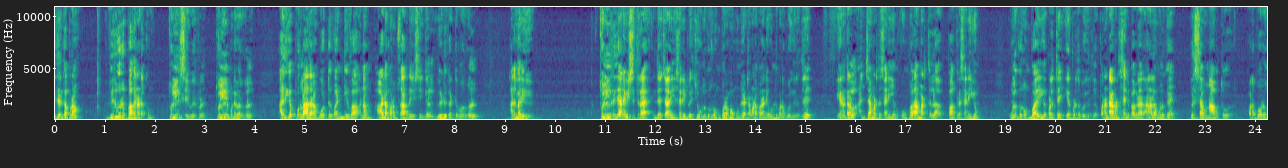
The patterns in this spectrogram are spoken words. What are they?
இதற்கப்புறம் விறுவிறுப்பாக நடக்கும். தொழில் செய்வர்கள் தொழில் முனைவர்கள் அதிக பொருளாதாரம் போட்டு வண்டி வாகனம் ஆடம்பரம் சார்ந்த விஷயங்கள் வீடு கட்டுபவர்கள் அந்த மாதிரி தொழில் ரீதியான விஷயத்தில் இந்த சனி சனி பயிற்சி உங்களுக்கு ரொம்ப ரொம்ப முன்னேற்றமான பலனை உண்டு பண்ண போகிறது. ஏனென்றால் அஞ்சாம் இடத்த சனியும் ஒன்பதாம் இடத்துல பார்க்குற சனியும் உங்களுக்கு ரொம்ப அதிக பலத்தை ஏற்படுத்த போகிறது. பன்னெண்டாம் இடத்த சனி பார்க்குறாரு அதனால் உங்களுக்கு பெருசாக ஒன்று ஆபத்து வரப்போகிற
